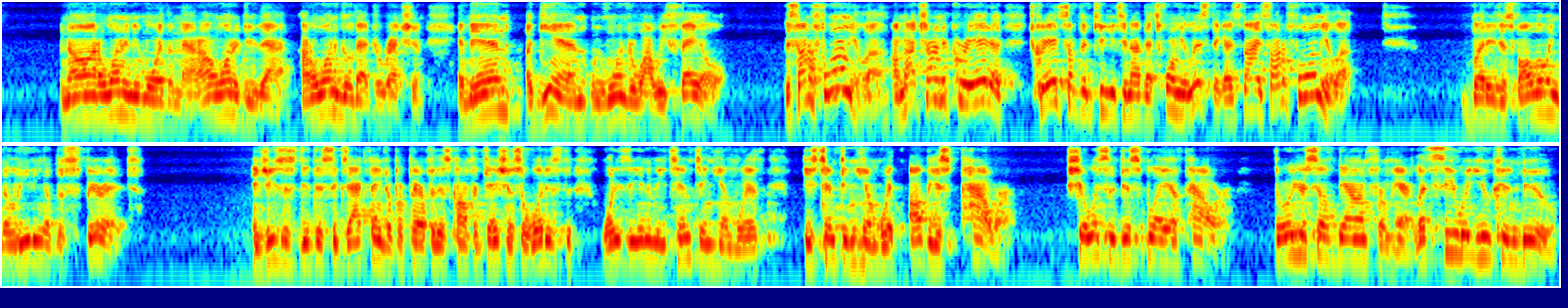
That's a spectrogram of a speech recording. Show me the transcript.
No, I don't want any more than that. I don't want to do that. I don't want to go that direction. And then again, we wonder why we fail. It's not a formula. I'm not trying to create a create something to you tonight that's formulistic. It's not. It's not a formula, but it is following the leading of the Spirit. And Jesus did this exact thing to prepare for this confrontation. So what is the what is the enemy tempting him with? He's tempting him with obvious power. Show us a display of power. Throw yourself down from here. Let's see what you can do.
